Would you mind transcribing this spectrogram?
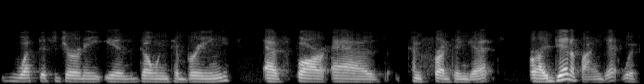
what this journey is going to bring as far as confronting it or identifying it, which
